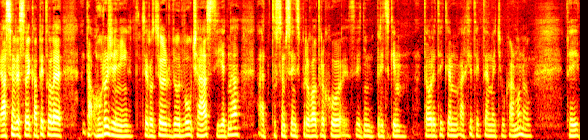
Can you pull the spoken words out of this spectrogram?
Já jsem ve své kapitole ta ohrožení si rozdělil do dvou částí. Jedna, a to jsem se inspiroval trochu s jedním britským teoretikem, architektem Matthew Carmonou, který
